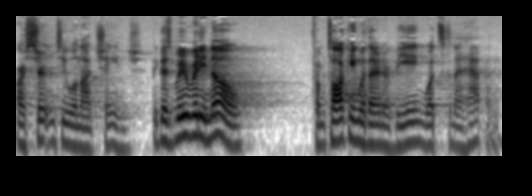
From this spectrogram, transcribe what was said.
Our certainty will not change because we already know from talking with our inner being what's going to happen.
